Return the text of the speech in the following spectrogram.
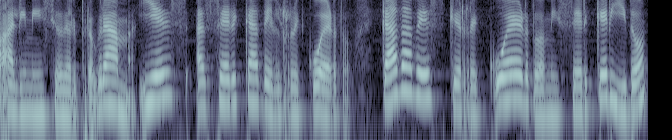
al inicio del programa y es acerca del recuerdo. Cada vez que recuerdo a mi ser querido,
